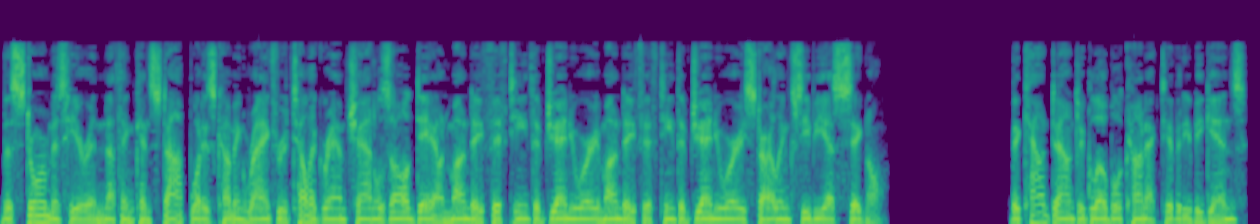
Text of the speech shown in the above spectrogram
the storm is here and nothing can stop what is coming rang through telegram channels all day on Monday 15th of January Monday 15th of January Starlink EBS signal. The countdown to global connectivity begins,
